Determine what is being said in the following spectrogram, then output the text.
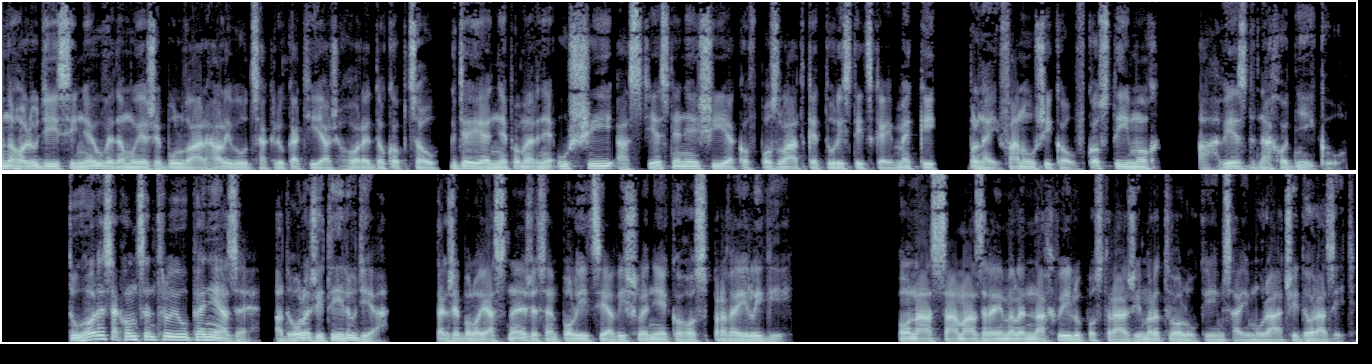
Mnoho ľudí si neuvedomuje, že bulvár Hollywood sa kľukatí až hore do kopcov, kde je nepomerne užší a stiesnenejší ako v pozlátke turistickej meky, plnej fanúšikov v kostýmoch a hviezd na chodníku. Tu hore sa koncentrujú peniaze a dôležití ľudia, takže bolo jasné, že sem polícia vyšle niekoho z prvej ligy. Ona sama zrejme len na chvíľu postráži mŕtvolu, kým sa im uráči doraziť.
